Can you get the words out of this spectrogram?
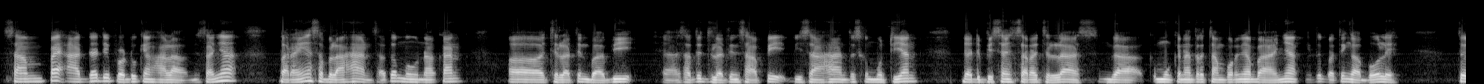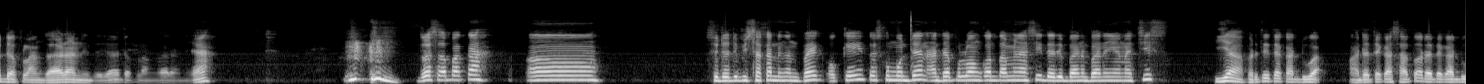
sampai ada di produk yang halal. Misalnya barangnya sebelahan satu menggunakan eh, gelatin babi ya satu gelatin sapi pisahan terus kemudian udah dipisahin secara jelas nggak kemungkinan tercampurnya banyak itu berarti nggak boleh. Itu udah pelanggaran itu ya ada pelanggaran ya. Terus apakah eh, sudah dipisahkan dengan baik oke terus kemudian ada peluang kontaminasi dari bahan-bahan yang najis iya berarti TK2 ada TK1 ada TK2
